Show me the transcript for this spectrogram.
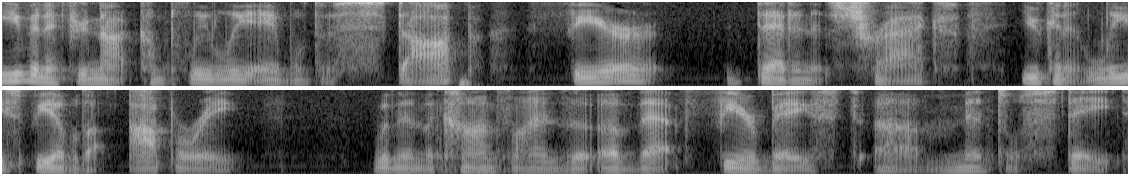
even if you're not completely able to stop fear dead in its tracks, you can at least be able to operate within the confines of, of that fear based uh, mental state.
